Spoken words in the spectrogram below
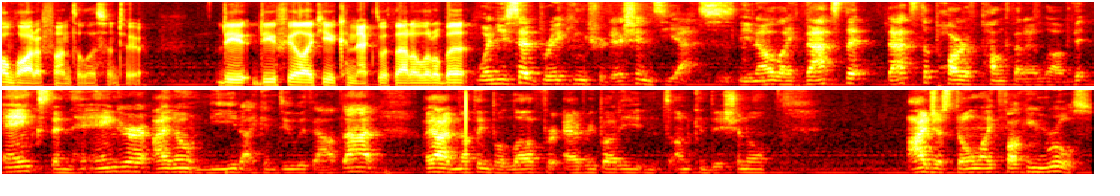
a lot of fun to listen to. Do you, do you feel like you connect with that a little bit? When you said breaking traditions, yes. You know, like that's the that's the part of punk that I love. The angst and the anger, I don't need. I can do without that. I got nothing but love for everybody. And it's unconditional. I just don't like fucking rules.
